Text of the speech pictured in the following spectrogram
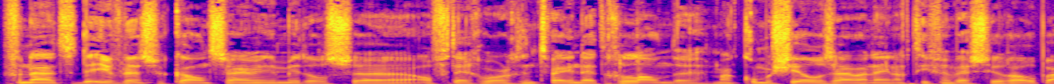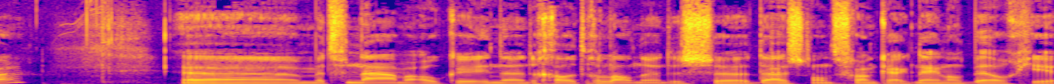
vanuit de influencerkant zijn we inmiddels al vertegenwoordigd in 32 landen. Maar commercieel zijn we alleen actief in West-Europa. met voorname ook in de, de grotere landen. Dus Duitsland, Frankrijk, Nederland, België,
